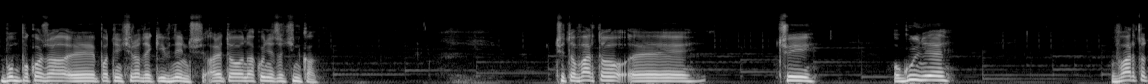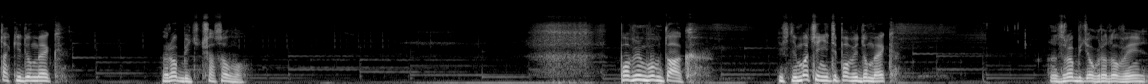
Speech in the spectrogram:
wam pokażę e, po tym środek i wnętrz, ale to na koniec odcinka. Czy to warto, e, czy ogólnie warto taki domek robić czasowo? Powiem wam tak, jeśli macie nietypowy domek, zrobić ogrodowy,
